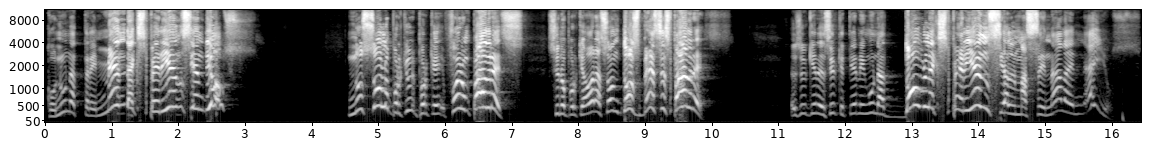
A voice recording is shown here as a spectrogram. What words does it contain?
con una tremenda experiencia en Dios. No solo porque, porque fueron padres, sino porque ahora son dos veces padres. Eso quiere decir que tienen una doble experiencia almacenada en ellos.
